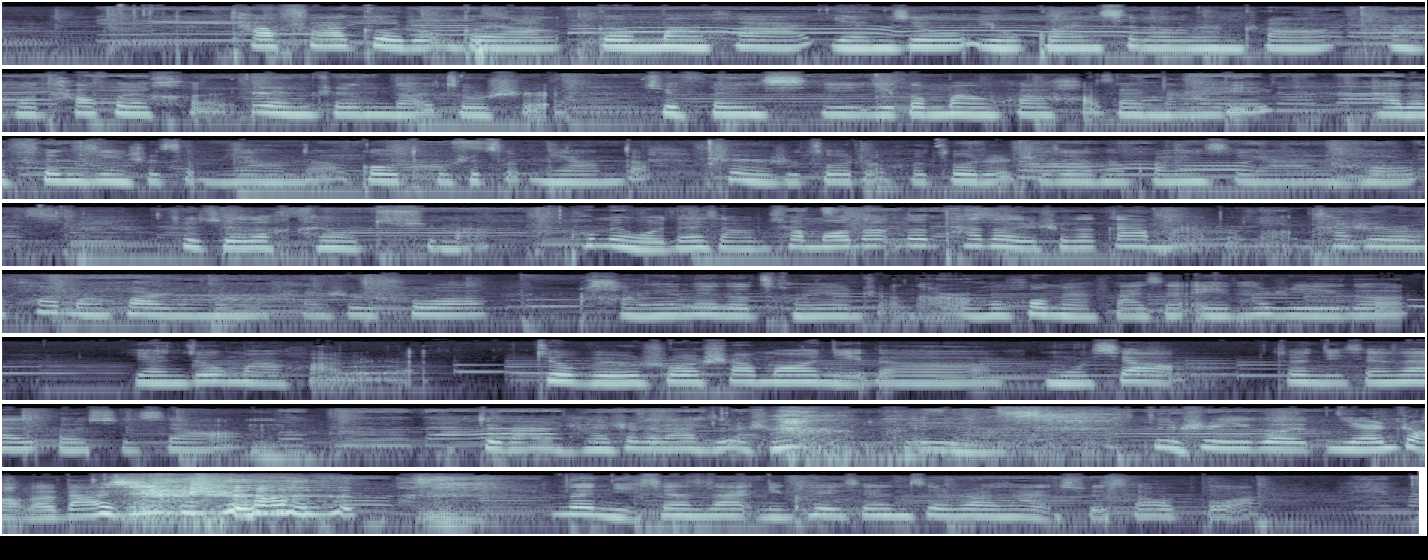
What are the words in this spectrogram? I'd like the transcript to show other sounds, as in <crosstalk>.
他发各种各样跟漫画研究有关系的文章，然后他会很认真的就是去分析一个漫画好在哪里，它的分镜是怎么样的，构图是怎么样的，甚至是作者和作者之间的关系啊，然后就觉得很有趣嘛。后面我在想，山猫的那他到底是个干嘛的呢？他是画漫画的呢，还是说行业内的从业者呢？然后后面发现，哎，他是一个研究漫画的人。就比如说山猫，你的母校，就你现在的学校，对吧？你还是个大学生，嗯，<laughs> 对，是一个年长的大学生。<laughs> 那你现在，你可以先介绍一下你学校不？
